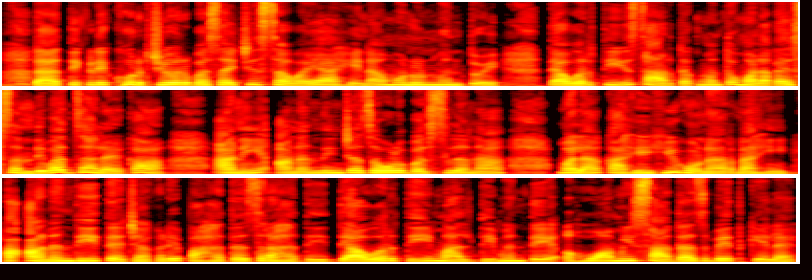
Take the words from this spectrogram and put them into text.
तिकडे खुर्चीवर बसायची सवय आहे ना म्हणून म्हणतोय. त्यावरती सार्थक म्हणतो मला काय संधिवात झालाय का? आणि आनंदींच्या जवळ बसलं ना मला काहीही होणार नाही आनंदी त्याच्याकडे पाहतच राहते. त्यावरती मालती म्हणते अहो आम्ही साधाच बेत केलाय.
